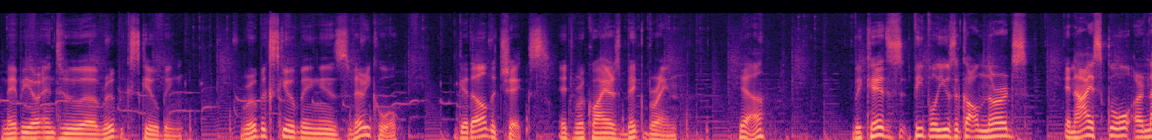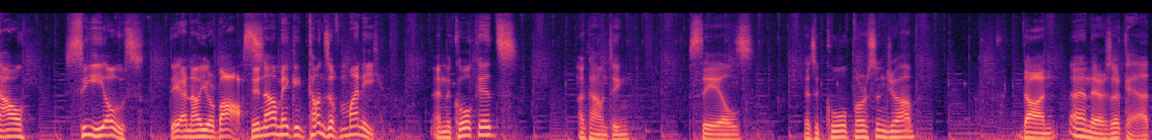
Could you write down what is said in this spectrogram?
Maybe you're into uh, Rubik's cubing. Rubik's cubing is very cool. Get all the chicks. It requires big brain. Yeah, The kids people used to call nerds in high school are now CEOs. They are now your boss. they're now making tons of money. And the cool kids, accounting, sales, That's a cool person job. Done. and there's a cat.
